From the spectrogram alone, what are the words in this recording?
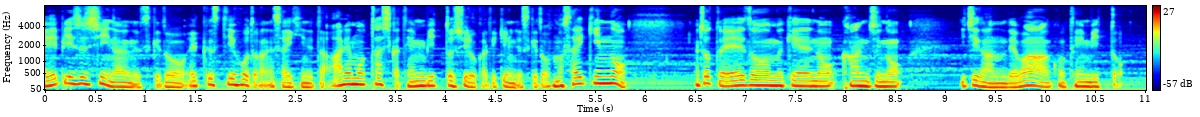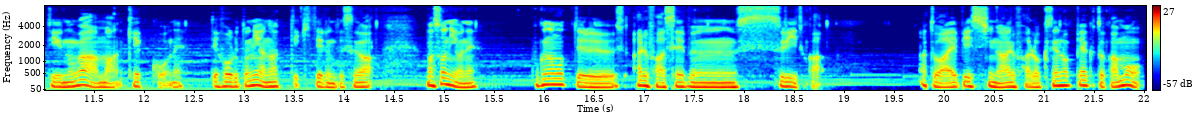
APS-C になるんですけど、XT4 とかね、最近出た、あれも確か10ビット収録ができるんですけど、まあ、最近の、ちょっと映像向けの感じの一眼では、この10ビットっていうのが、まあ結構ね、デフォルトにはなってきてるんですが、まあソニーはね、僕の持ってる α7-3 とか、あとは IPSC の α6600 とかも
